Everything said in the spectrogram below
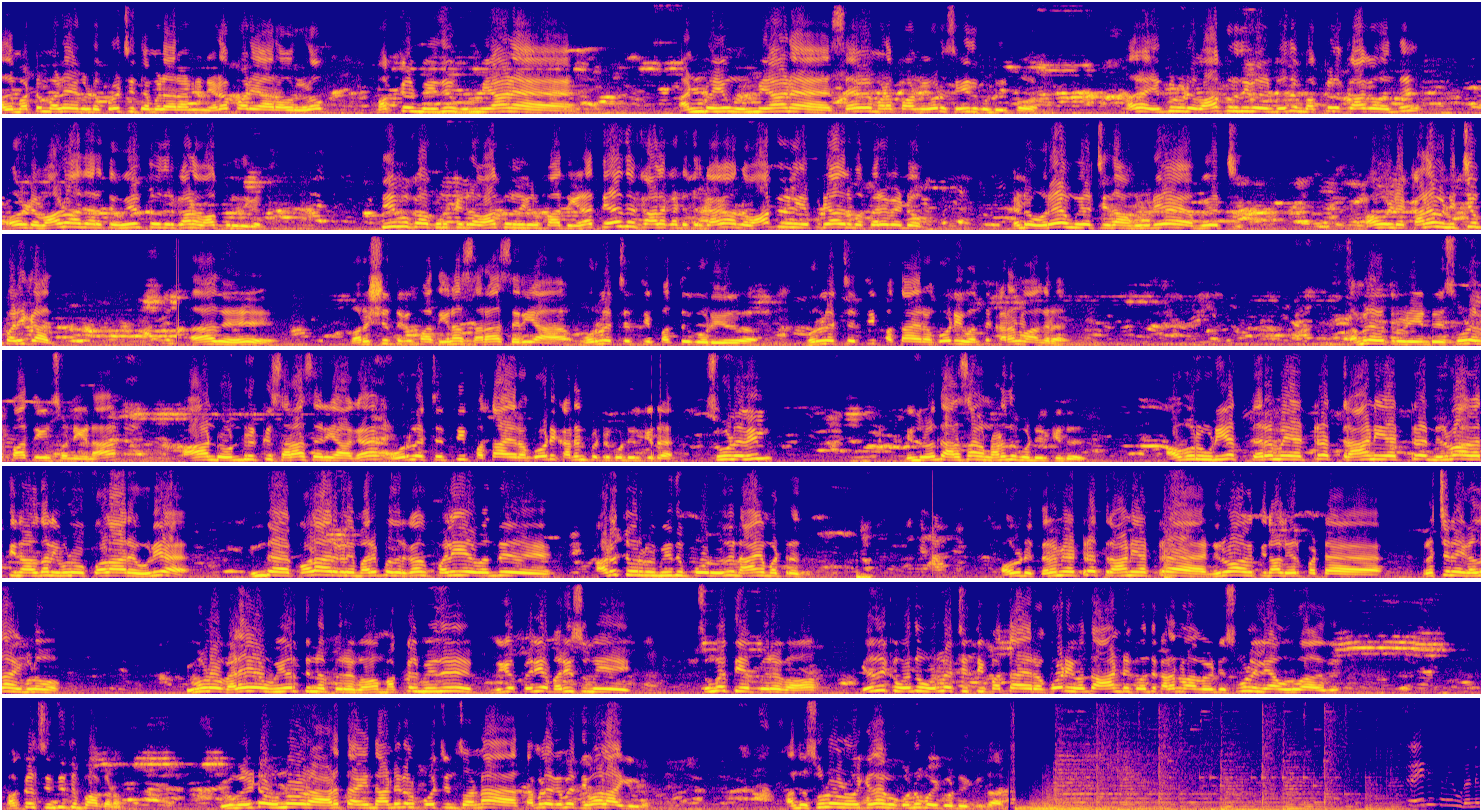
அது மட்டுமல்ல எங்களுடைய புரட்சி தமிழர் அண்ணன் எடப்பாடியார் அவர்களும் மக்கள் மீது உண்மையான அன்பையும் உண்மையான சேவை மனப்பான்மையோடு செய்து கொண்டிருப்பவர். அதனால் எங்களுடைய வாக்குறுதிகள் என்பது மக்களுக்காக வந்து அவருடைய வாழ்வாதாரத்தை உயர்த்துவதற்கான வாக்குறுதிகள். திமுக கொடுக்கின்ற வாக்குறுதிகள் பார்த்தீங்கன்னா தேர்தல் காலகட்டத்திற்காக அந்த வாக்குகளை எப்படியாவது நம்ம பெற வேண்டும் என்ற ஒரே முயற்சி தான் அவங்களுடைய முயற்சி. அவங்களுடைய கனவு நிச்சயம் பலிக்காது. அதாவது வருஷத்துக்கு பார்த்தீங்கன்னா சராசரியா ஒரு லட்சத்தி பத்து கோடி ஒரு லட்சத்தி பத்தாயிரம் கோடி வந்து கடன் வாங்குறாரு. தமிழகத்தினுடைய இன்றைய சூழல் பார்த்தீங்கன்னு சொன்னீங்கன்னா ஆண்டு ஒன்றுக்கு சராசரியாக ஒரு லட்சத்தி பத்தாயிரம் கோடி கடன் பெற்றுக் கொண்டிருக்கின்ற சூழலில் இன்று வந்து அரசாங்கம் நடந்து கொண்டிருக்கின்றது. அவருடைய திறமையற்ற திராணியற்ற நிர்வாகத்தினால் தான் இவ்வளவு கோளாறு ஒழிய இந்த கோளாறுகளை மறைப்பதற்காக பழியை வந்து அடுத்தவர்கள் மீது போடுவது நியாயமற்றது. அவருடைய திறமையற்ற திராணியற்ற நிர்வாகத்தினால் ஏற்பட்ட பிரச்சனைகள் தான் இவ்வளவு. இவ்வளவு விலையை உயர்த்தின பிறகும் மக்கள் மீது மிகப்பெரிய வரி சுமையை சுமத்திய பிறகும் எதுக்கு வந்து ஒரு லட்சத்தி பத்தாயிரம் கோடி வந்து ஆண்டுக்கு வந்து கடன் வாங்க வேண்டிய சூழ்நிலையா உருவாகுது? மக்கள் சிந்தித்து பார்க்கணும். இவங்கள்ட்ட இன்னும் ஒரு அடுத்த ஐந்து ஆண்டுகள் போச்சுன்னு சொன்னா தமிழகமே திவாலாகிவிடும். அந்த சூழல் நோக்கி தான் இவங்க கொண்டு போய் கொண்டிருக்கிறார்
